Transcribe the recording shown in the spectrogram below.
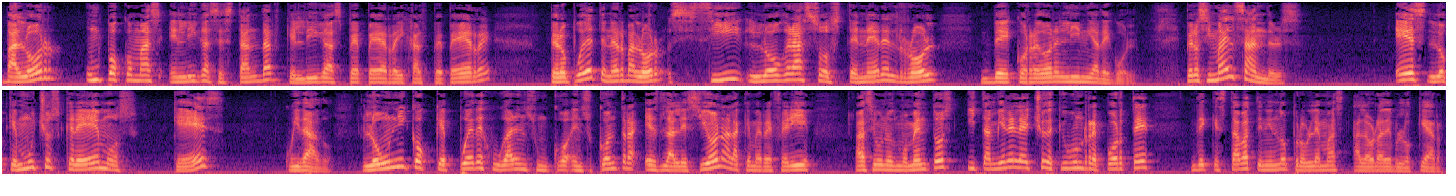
valor un poco más en ligas estándar que ligas PPR y half PPR, pero puede tener valor si logra sostener el rol de corredor en línea de gol. Pero si Miles Sanders es lo que muchos creemos que es, cuidado. Lo único que puede jugar en su, en su contra es la lesión a la que me referí hace unos momentos y también el hecho de que hubo un reporte de que estaba teniendo problemas a la hora de bloquear.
